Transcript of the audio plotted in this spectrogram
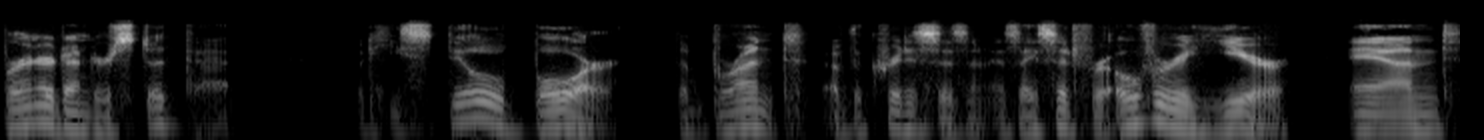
Bernard understood that, but he still bore the brunt of the criticism, as I said, for over a year. And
